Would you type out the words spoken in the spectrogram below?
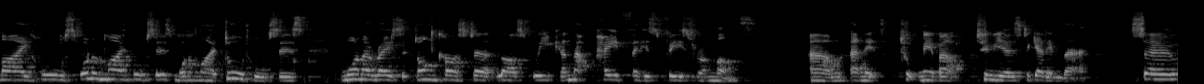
My horse, one of my horses, one of my adored horses, won a race at Doncaster last week, and that paid for his fees for a month. Um, and it took me about two years to get him there. So,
